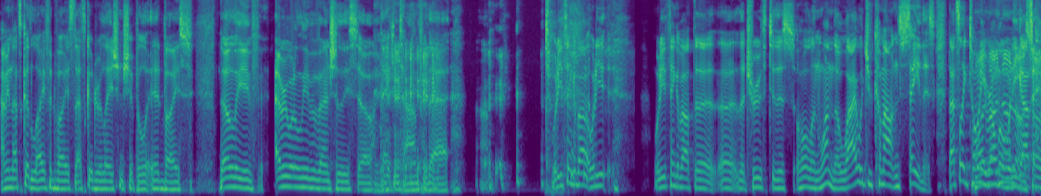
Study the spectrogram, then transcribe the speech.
I mean, that's good life advice. That's good relationship advice. They'll leave. Everyone will leave eventually. So thank you, Tom, for that. Um, what do you think about what do you what do you think about the uh, the truth to this hole in one though? Why would you come out and say this? That's like Tony Well, no, Romo no, when he no. got. so,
